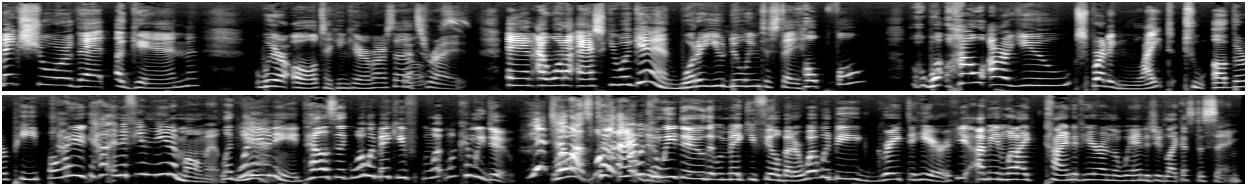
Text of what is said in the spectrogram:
make sure that again, we're all taking care of ourselves. That's right. And I want to ask you again, what are you doing to stay hopeful? How are you spreading light to other people? How you, how, and if you need a moment, like what do you need? Tell us like what would make you what what can we do? Yeah, tell What- us. What can I what can we do that would make you feel better? What would be great to hear? If you I mean what I kind of hear in the wind is you'd like us to sing.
